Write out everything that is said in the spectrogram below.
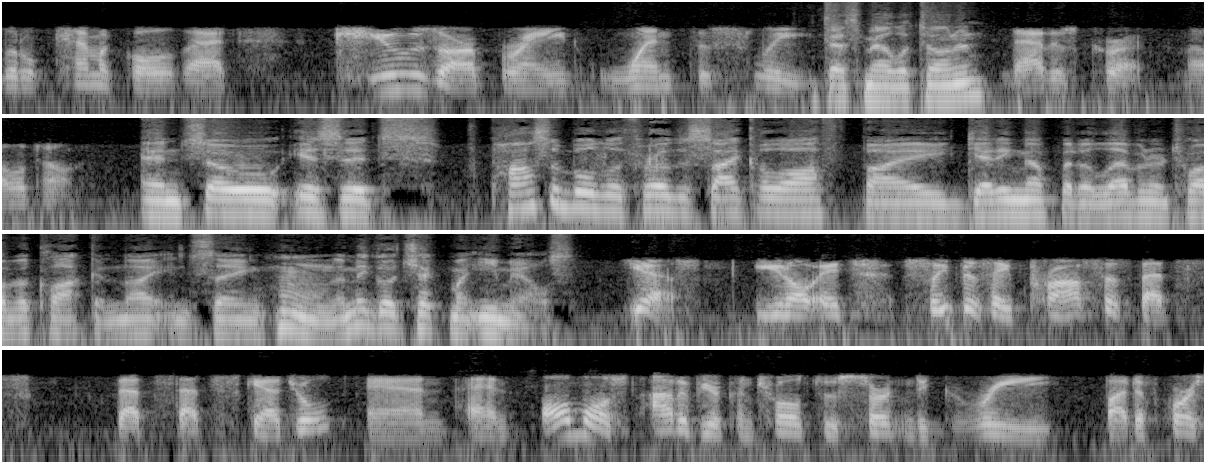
little chemical that cues our brain when to sleep. That's melatonin. That is correct, melatonin. And so, is it possible to throw the cycle off by getting up at 11 or 12 o'clock at night and saying, hmm, let me go check my emails? Yes, you know, it's sleep is a process that's that's that's scheduled and and almost out of your control to a certain degree. But of course,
